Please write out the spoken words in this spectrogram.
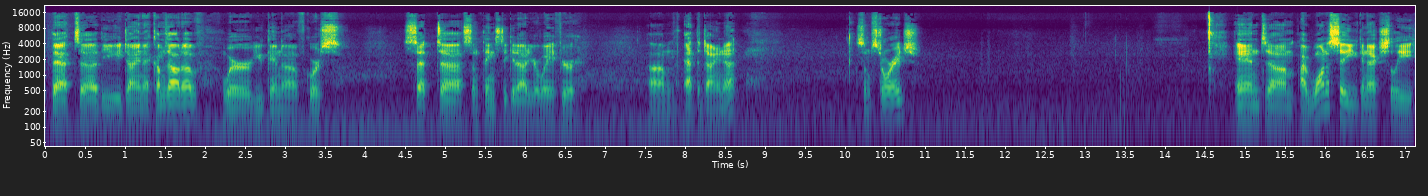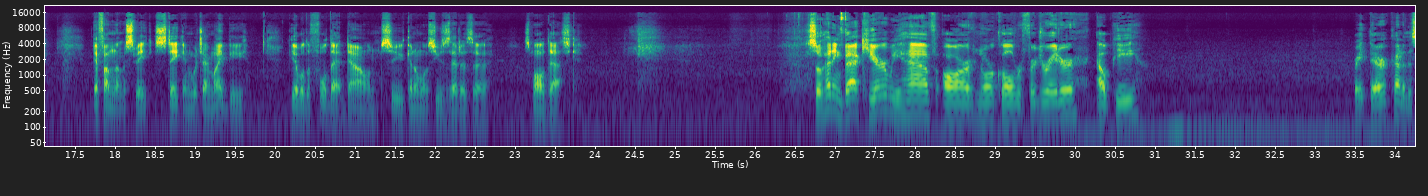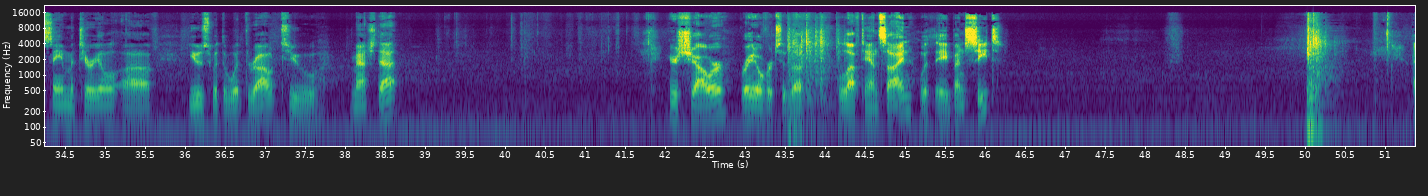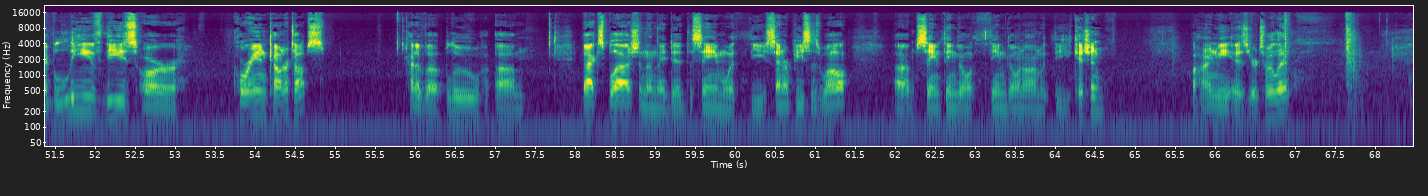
that uh, the dinette comes out of where you can, uh, of course, set uh, some things to get out of your way if you're um, at the dinette. Some storage. And um, I want to say you can actually, if I'm not mistaken, which I might be, be able to fold that down so you can almost use that as a small desk. So heading back here, we have our Norcold refrigerator LP right there, kind of the same material uh, used with the wood throughout to match that. Your shower right over to the left hand side with a bench seat. I believe these are Corian countertops. Kind of a blue um, backsplash, and then they did the same with the centerpiece as well. Um, same thing go theme going on with the kitchen. Behind me is your toilet.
